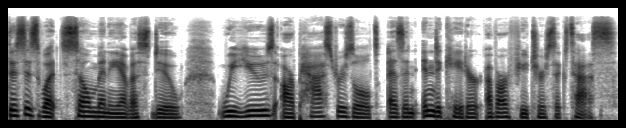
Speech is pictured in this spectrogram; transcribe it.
This is what so many of us do. We use our past results as an indicator of our future success.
